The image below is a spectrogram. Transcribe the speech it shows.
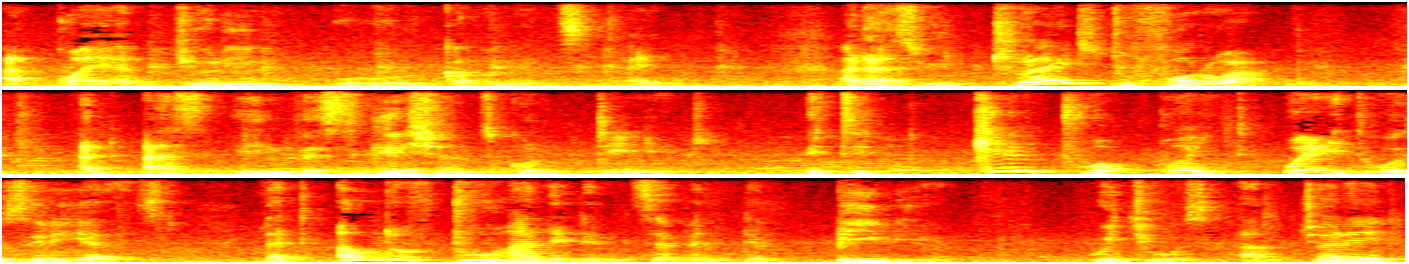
acquired during Uhuru government's time. And as we tried to follow up, and as investigations continued, it came to a point where it was realized that out of 270 billion, which was actually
